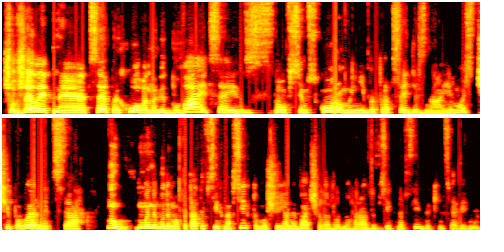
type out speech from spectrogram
що вже ледь не це приховано відбувається, і зовсім скоро ми ніби про це дізнаємось. Чи повернеться? Ну, ми не будемо питати всіх на всіх, тому що я не бачила жодного разу всіх на всіх до кінця війни.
